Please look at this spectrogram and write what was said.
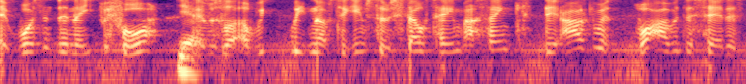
it wasn't the night before. Yes. It was like a week leading up to games. So there was still time. I think the argument, what I would have said is,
